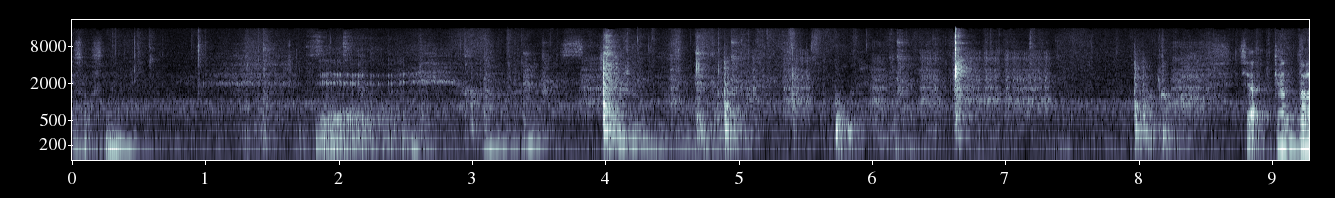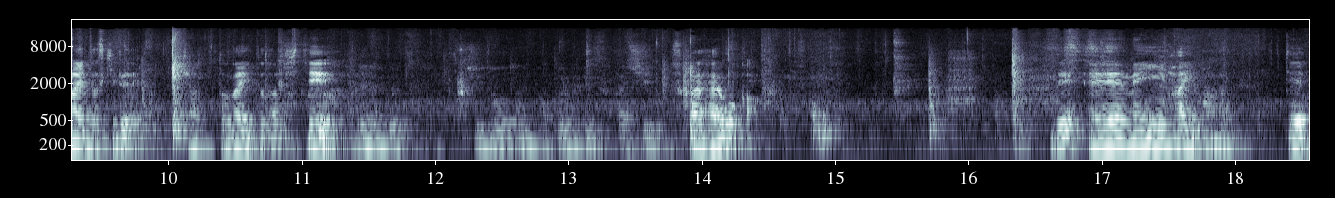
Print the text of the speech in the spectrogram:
そうですね。えーじゃあキャットナイトスキルでキャットナイト出してスカイハイウォーカー。で、えーメイン入ってこ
